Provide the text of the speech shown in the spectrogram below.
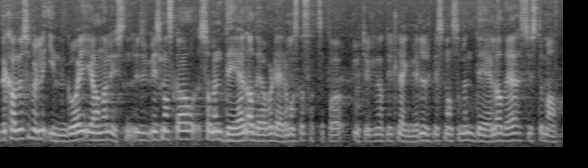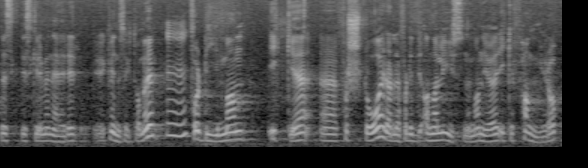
Det kan jo selvfølgelig inngå i analysen hvis man skal, som en del av det å vurdere om man skal satse på utvikling av et nytt legemiddel. Hvis man som en del av det systematisk diskriminerer kvinnesykdommer mm. fordi man ikke eh, forstår, eller fordi analysene man gjør, ikke fanger opp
